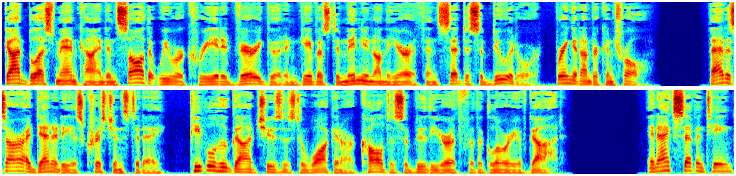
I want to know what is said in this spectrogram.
God blessed mankind and saw that we were created very good and gave us dominion on the earth and said to subdue it or bring it under control. That is our identity as Christians today, people who God chooses to walk in our call to subdue the earth for the glory of God. In Acts 17,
